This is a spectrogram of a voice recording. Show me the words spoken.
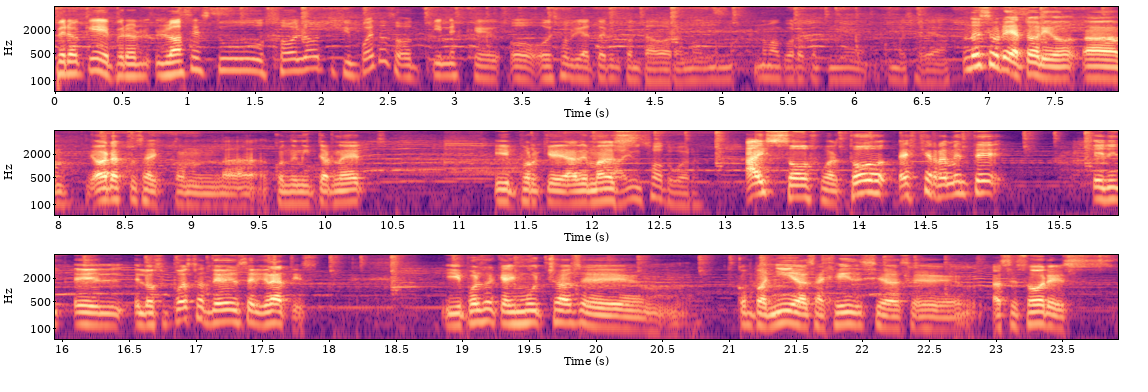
¿Pero qué? ¿Pero lo haces tú solo, tus impuestos, o tienes que, o, o es obligatorio un contador? No, no, no me acuerdo cómo, cómo allá. No es obligatorio. ah, ahora tú sabes, con, la, con el internet. Y porque además... Hay un software. hay software, todo, es que realmente el- el- los impuestos deben ser gratis. Y por eso que hay muchas eh, compañías, agencias, eh, asesores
